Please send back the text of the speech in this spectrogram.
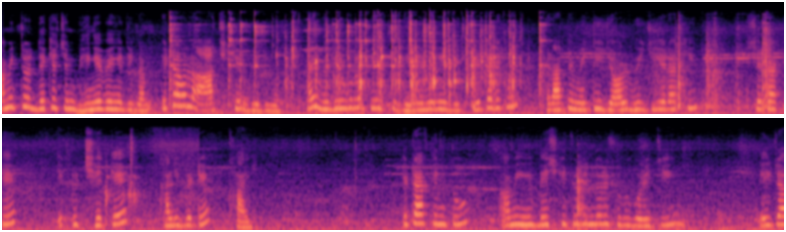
আমি তো দেখেছেন ভেঙে ভেঙে দিলাম। এটা হলো আজকের ভিডিও। আমি ভিডিওগুলোকে একটু ভেঙে ভেঙে দিচ্ছি। এটা দেখুন, রাতে মেথি জল ভিজিয়ে রাখি। সেটাকে একটু ছেঁকে খালি পেটে খাই। এটা কিন্তু আমি বেশ কিছুদিন ধরে শুরু করেছি। এইটা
